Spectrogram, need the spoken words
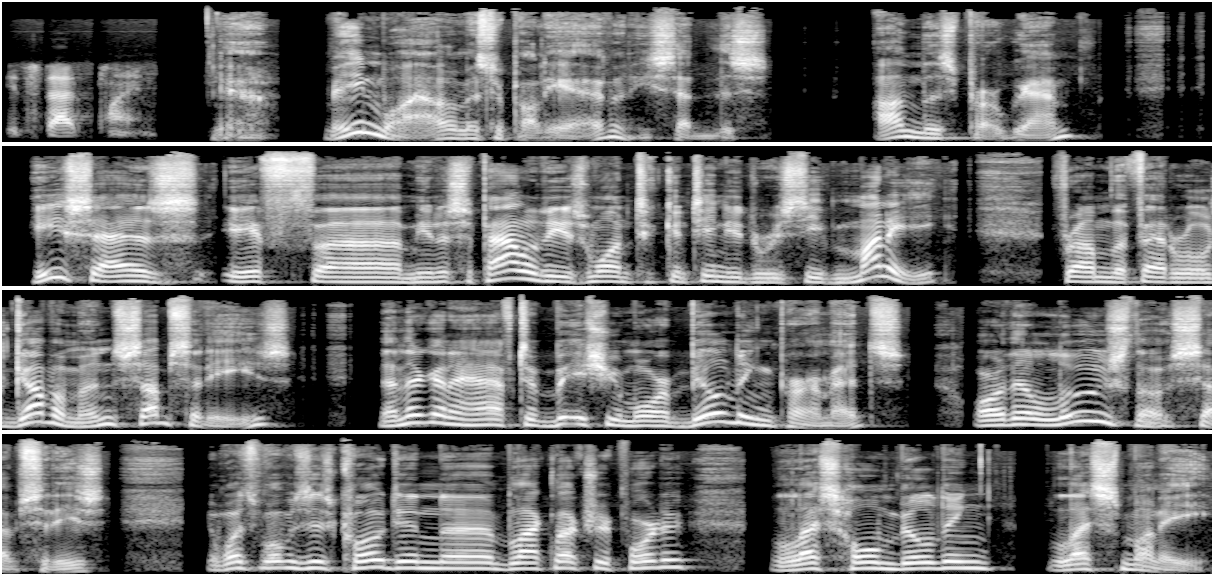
It's that plain. Yeah. Meanwhile, Mr. Poilievre, he said this on this program. He says if uh, municipalities want to continue to receive money from the federal government, subsidies, then they're going to have to issue more building permits or they'll lose those subsidies. What's, what was his quote in uh, Blacklock's Reporter? Less home building, less money.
